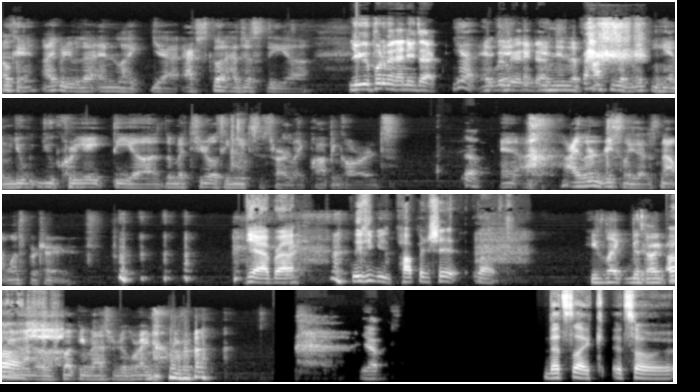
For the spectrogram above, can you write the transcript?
Okay, I agree with that. And like, yeah, access code has just the uh, You can put him in any deck. yeah, and, Literally and, any deck. and in the process of making him, you you create the uh the materials he needs to start like popping cards. Yeah. And I learned recently that it's not once per turn. Yeah, bro. Dude, he be popping shit like He's like the dark Ugh. demon of fucking Master Duel right now, bro. Yep. that's like it's so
